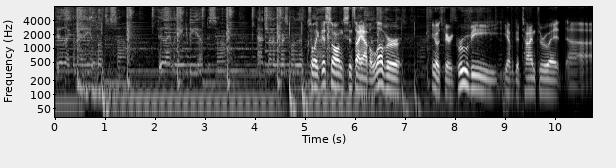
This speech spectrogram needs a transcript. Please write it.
Like a million bucks a song. Feel like we need to be up to some. Not trying to press my luck. So like this song, since I have a lover, you know, it's very groovy. You have a good time through it, uh,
